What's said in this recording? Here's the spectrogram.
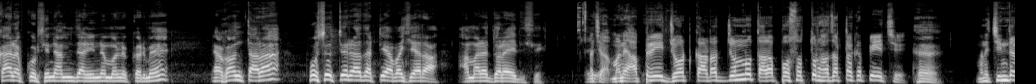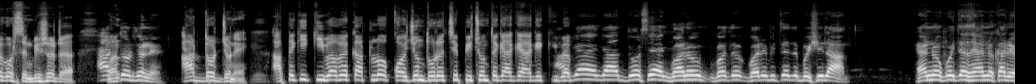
খারাপ করছি না আমি জানি না মনে করবে। এখন তারা পঁচাত্তর হাজার টাকা পাইছে এরা আমার দলাই দিছে। আচ্ছা মানে আপনার এই জট কাটার জন্য তারা পঁচাত্তর হাজার টাকা পেয়েছে? হ্যাঁ। মানে চিন্তা করছেন বিষয়টা? আর মানে- দশজনে। আট দশ জনে আপনি কি কীভাবে কাটলো? কয়জন ধরেছে? পিছন থেকে আগে আগে কীভাবে দোষে ঘর ঘর- ঘরের ভিতরে বসিলাম হেন কইতাছে হেন কারে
